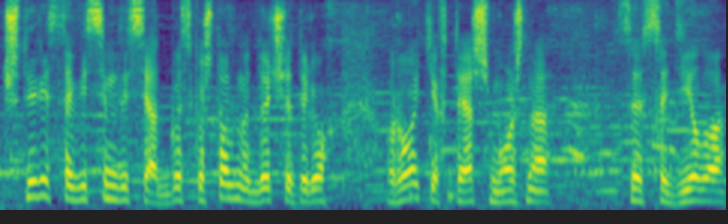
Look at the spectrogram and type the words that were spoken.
480. Безкоштовно до 4 років теж можна це все діло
